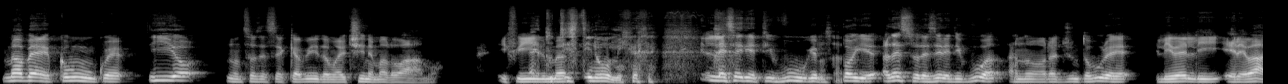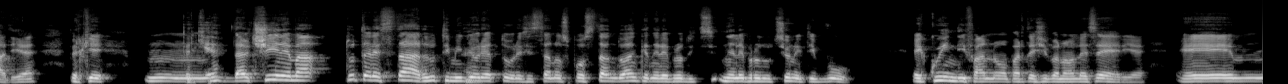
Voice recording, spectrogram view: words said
Vabbè, comunque, io non so se si è capito, ma il cinema lo amo. I Eh, film, tutti sti nomi. le serie tv, che so. poi adesso le serie tv hanno raggiunto pure livelli elevati, eh? perché, mm, Perché? dal cinema tutte le star, tutti i migliori attori si stanno spostando anche nelle, produzi- nelle produzioni tv e quindi fanno, partecipano alle serie e, mm,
